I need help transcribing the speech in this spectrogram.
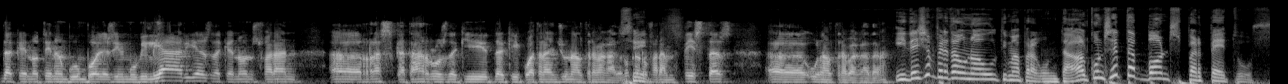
de que no tenen bombolles immobiliàries, de que no ens faran eh, rescatar-los d'aquí quatre anys una altra vegada, no? Sí. que no faran festes eh, una altra vegada. I deixa'm fer-te una última pregunta. El concepte bons perpetus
